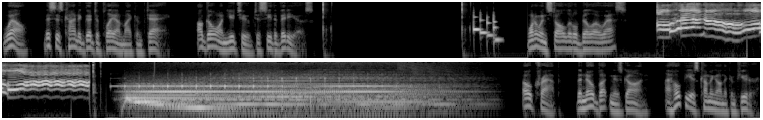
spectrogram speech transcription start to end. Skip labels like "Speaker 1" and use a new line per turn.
Well, this is kinda good to play on my computer. I'll go on YouTube to see the videos. Want to install Little Bill OS?
Oh hell no!
Oh crap, the no button is gone. I hope he is coming on the computer.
